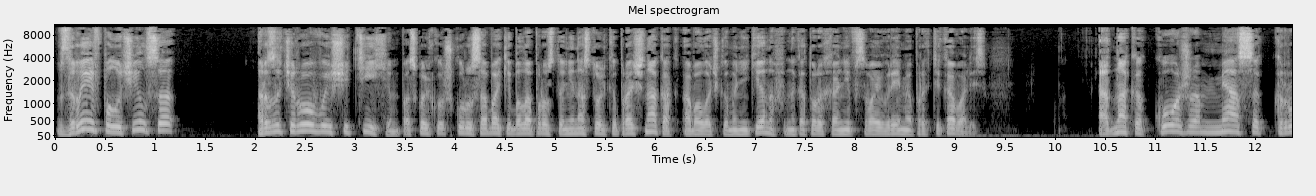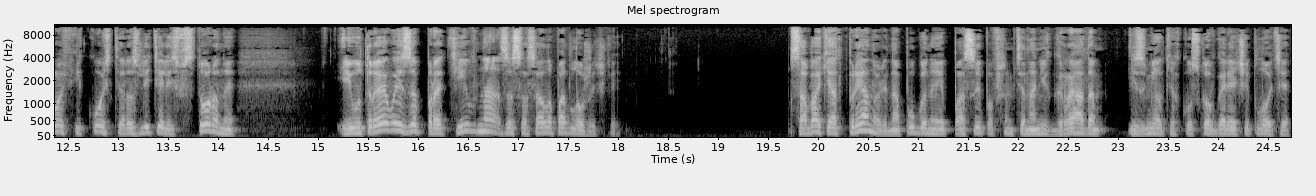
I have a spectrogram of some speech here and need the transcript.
Взрыв получился разочаровывающе тихим, поскольку шкура собаки была просто не настолько прочна, как оболочка манекенов, на которых они в свое время практиковались. Однако кожа, мясо, кровь и кости разлетелись в стороны, и у Тревейза противно засосало под ложечкой. Собаки отпрянули, напуганные посыпавшимся на них градом из мелких кусков горячей плоти,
